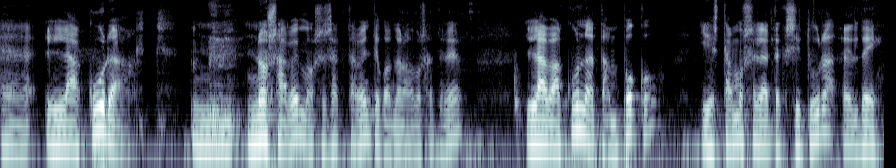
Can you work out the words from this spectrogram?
eh, la cura mm, no sabemos exactamente cuándo la vamos a tener, la vacuna tampoco, y estamos en la textura de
